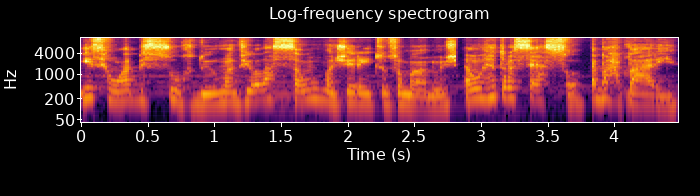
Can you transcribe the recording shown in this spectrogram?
Isso é um absurdo e uma violação aos direitos humanos. É um retrocesso. É barbárie.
